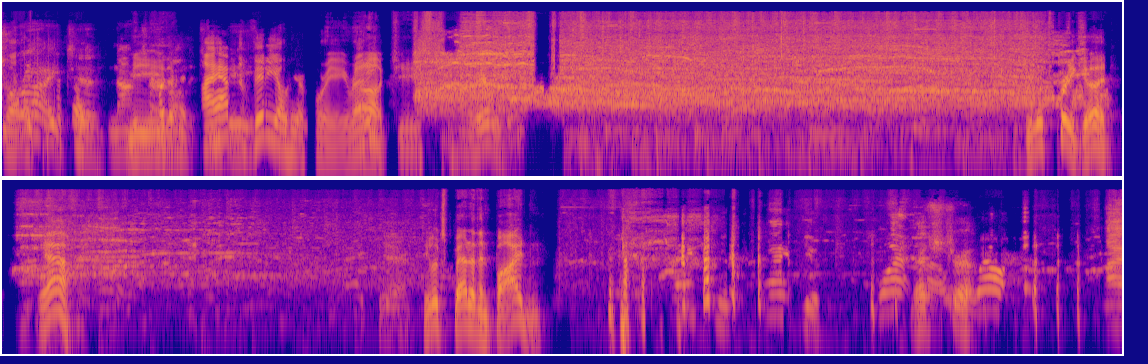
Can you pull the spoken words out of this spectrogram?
Well, try to not Me turn either. on the TV. I have the video here for you. You ready? Oh, jeez. Oh, here we go. He looks pretty good. yeah. Yeah. He looks better than Biden. Thank you. What? That's true. welcome. I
